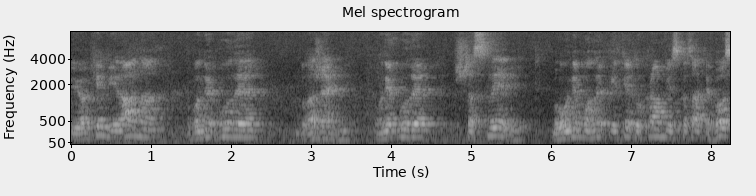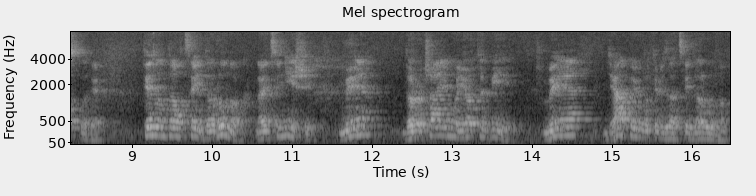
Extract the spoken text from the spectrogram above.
Йоаким і Анна, вони були блаженні, вони були щасливі, бо вони могли прийти до храму і сказати, Господи, Ти нам дав цей дарунок найцінніший. Ми доручаємо його тобі. Ми дякуємо тобі за цей дарунок.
